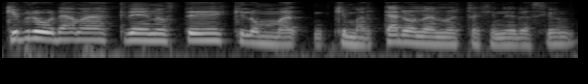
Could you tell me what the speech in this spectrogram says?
¿qué programas creen ustedes que, los que marcaron a nuestra generación?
